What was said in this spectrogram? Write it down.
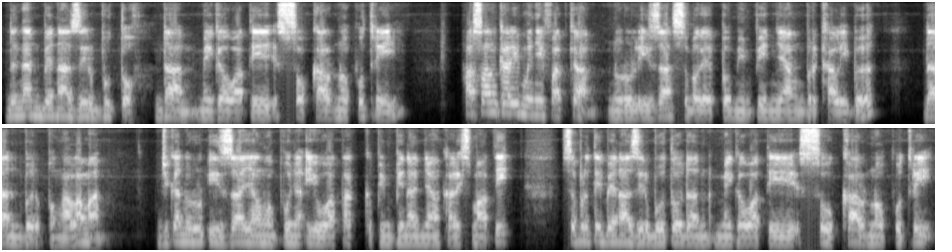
dengan Benazir Bhutto dan Megawati Soekarno Putri, Hasan Karim menyifatkan Nurul Izzah sebagai pemimpin yang berkaliber dan berpengalaman. Jika Nurul Izzah yang mempunyai watak kepimpinan yang karismatik, seperti Benazir Bhutto dan Megawati Soekarno Putri,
